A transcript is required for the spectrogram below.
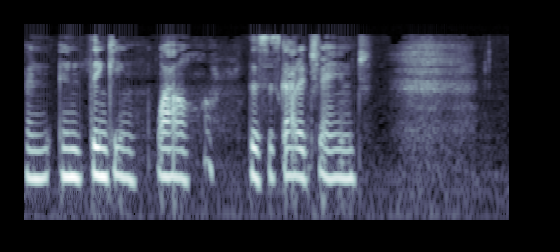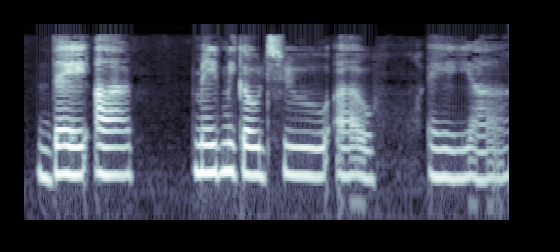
and, and thinking, wow, this has got to change. They uh, made me go to uh, a uh,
